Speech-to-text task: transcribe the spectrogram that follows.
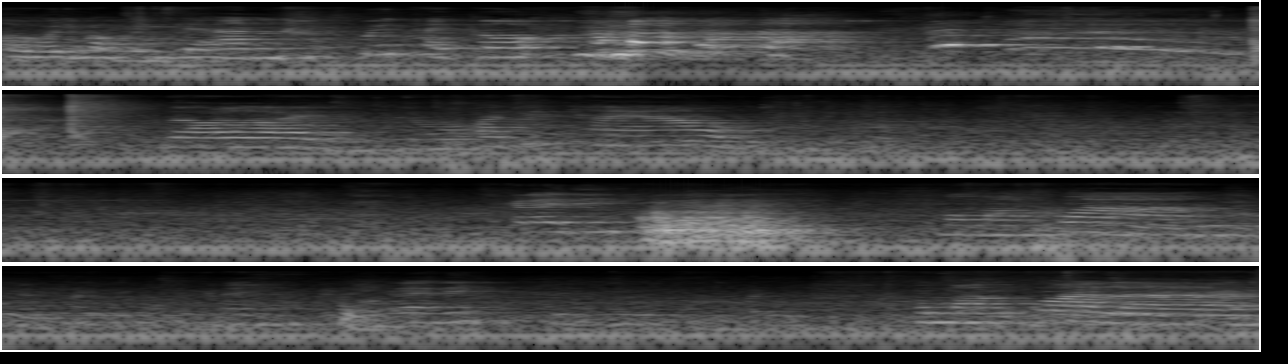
tối bọn mình sẽ ăn quýt hay cơm rồi món bài tiếp theo cái đây đi một món quà cái đây đi có món quà là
